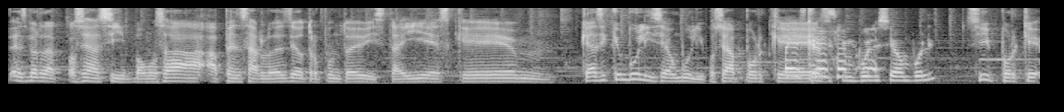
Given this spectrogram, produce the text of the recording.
Es verdad, o sea, sí, vamos a, a pensarlo desde otro punto de vista y es que, mm, ¿qué hace que un bully sea un bully? O sea, porque... Pues ¿Qué hace que un bully sea un bully? Sí, porque,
